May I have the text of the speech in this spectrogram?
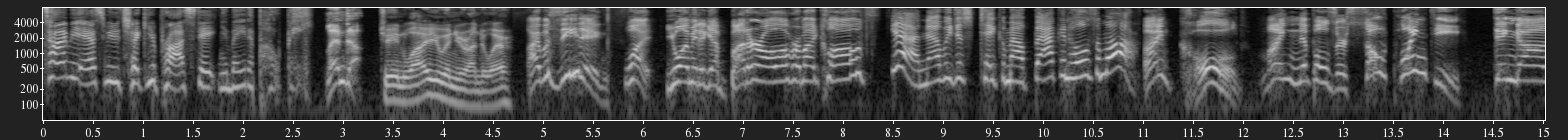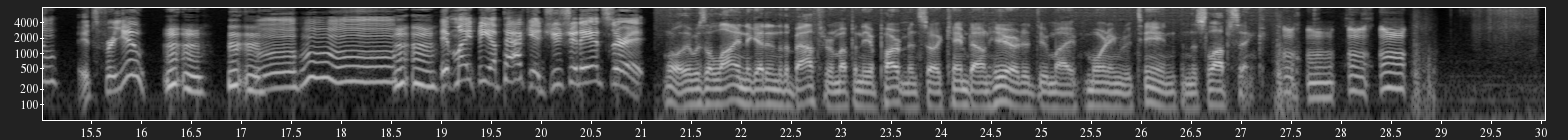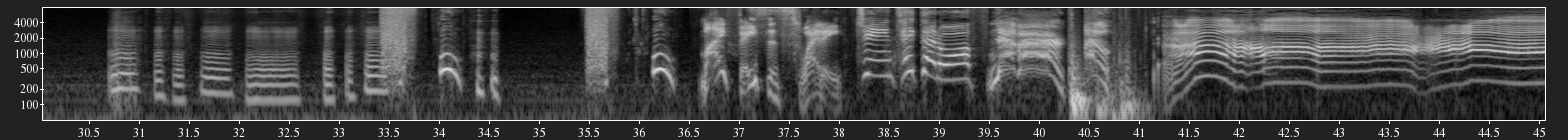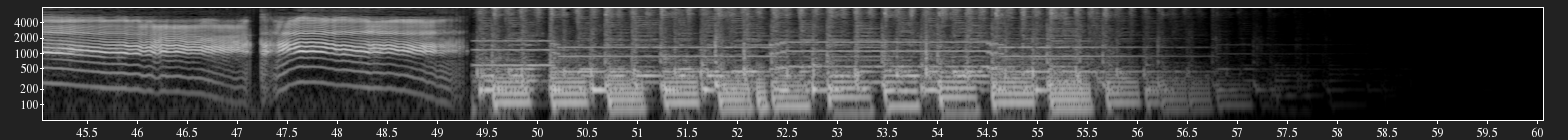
time you asked me to check your prostate and you made a poopy. Linda! Gene, why are you in your underwear? I was eating. What? You want me to get butter all over my clothes? Yeah, now we just take them out back and hose them off. I'm cold. My nipples are so pointy. Ding dong. It's for you. Mm-mm. Mm-mm. Mm-hmm. It might be a package. You should answer it. Well, there was a line to get into the bathroom up in the apartment, so I came down here to do my morning routine in the slop sink. My face is sweaty. Gene, take that off. Never! Oh! Ah!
